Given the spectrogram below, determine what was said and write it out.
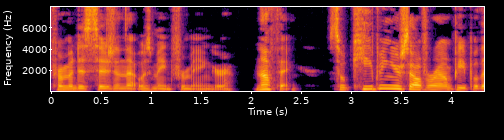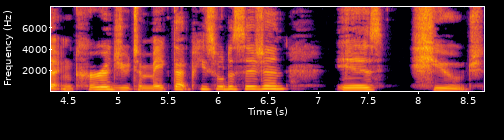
from a decision that was made from anger. Nothing. So keeping yourself around people that encourage you to make that peaceful decision is huge.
